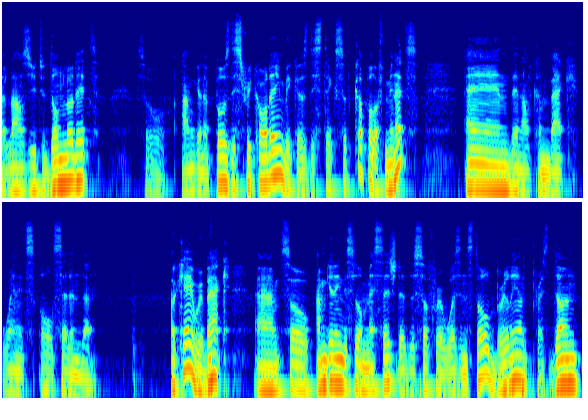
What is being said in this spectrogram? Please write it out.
allows you to download it. So I'm gonna pause this recording because this takes a couple of minutes and then I'll come back when it's all said and done. Okay, we're back. Um, so I'm getting this little message that the software was installed. Brilliant. Press done.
